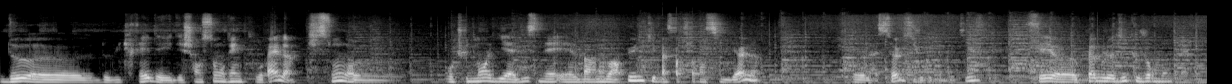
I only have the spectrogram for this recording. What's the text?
de, euh, de lui créer des, chansons rien que pour elle qui sont euh, aucunement liées à Disney. Et elle va en avoir une qui va sortir en single, euh, la seule si je ne dis pas de bêtises. C'est euh, Comme le dit toujours mon père.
